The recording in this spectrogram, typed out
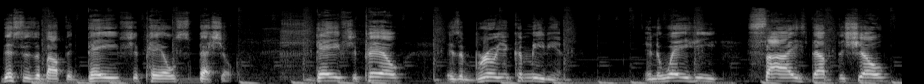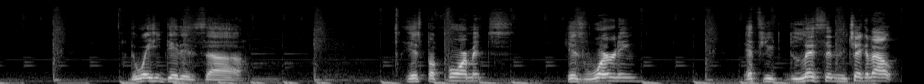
This is about the Dave Chappelle special. Dave Chappelle is a brilliant comedian. And the way he sized up the show, the way he did his uh, his performance, his wording, if you listen and check it out,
